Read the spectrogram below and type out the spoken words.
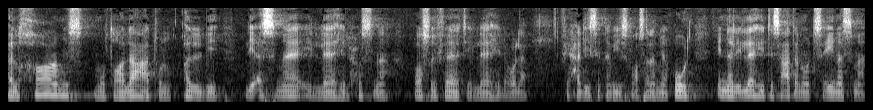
الخامس مطالعة القلب لأسماء الله الحسنى وصفات الله العلى. في حديث النبي صلى الله عليه وسلم يقول إن لله تسعة وتسعين اسما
